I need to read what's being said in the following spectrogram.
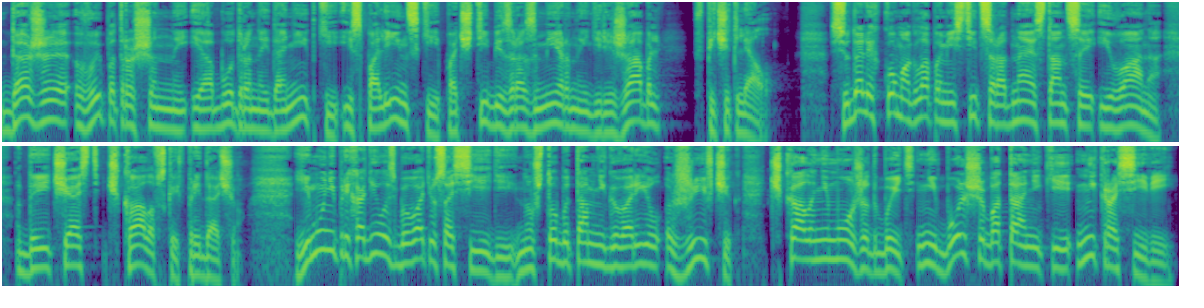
Даже выпотрошенный и ободранный до нитки исполинский, почти безразмерный дирижабль впечатлял. Сюда легко могла поместиться родная станция Ивана, да и часть Чкаловской в придачу. Ему не приходилось бывать у соседей, но что бы там ни говорил Живчик, Чкала не может быть ни больше ботаники, ни красивей.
